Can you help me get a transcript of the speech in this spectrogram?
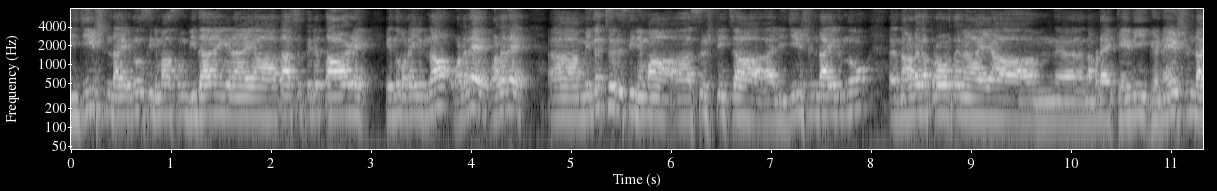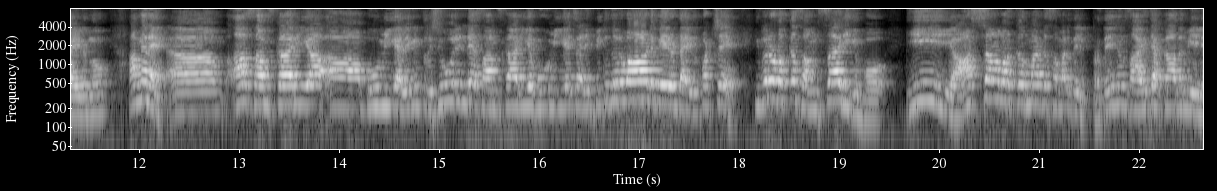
ലിജീഷ് ഉണ്ടായിരുന്നു സിനിമാ സംവിധായകനായ ആകാശത്തിന്റെ താഴെ എന്ന് പറയുന്ന വളരെ വളരെ മികച്ചൊരു സിനിമ സൃഷ്ടിച്ച ലിജീഷ് ഉണ്ടായിരുന്നു. നാടക പ്രവർത്തനായ നമ്മുടെ കെ വി ഗണേഷ് ഉണ്ടായിരുന്നു. അങ്ങനെ ആ, സാംസ്കാരിക ഭൂമിക അല്ലെങ്കിൽ തൃശ്ശൂരിന്റെ സാംസ്കാരിക ഭൂമികയെ ചലിപ്പിക്കുന്ന ഒരുപാട് പേരുണ്ടായിരുന്നു. പക്ഷേ ഇവരോടൊക്കെ സംസാരിക്കുമ്പോൾ ഈ ആശാ വർക്കർമാരുടെ സമരത്തിൽ പ്രത്യേകിച്ചും സാഹിത്യ അക്കാദമിയിൽ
